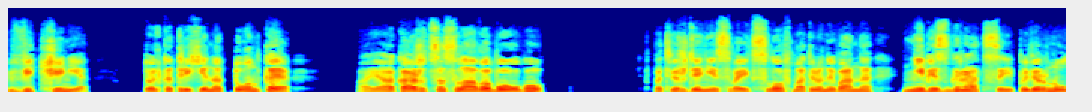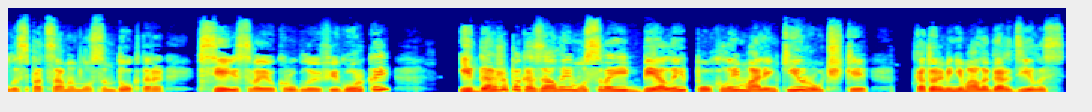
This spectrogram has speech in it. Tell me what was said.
в ветчине. Только тряхина тонкая, а я, кажется, слава богу. В подтверждение своих слов Матрена Ивановна не без грации повернулась под самым носом доктора всей своей круглой фигуркой и даже показала ему свои белые пухлые маленькие ручки, которыми немало гордилась,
